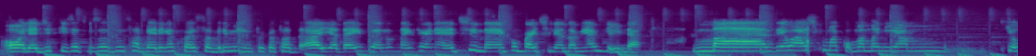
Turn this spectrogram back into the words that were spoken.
Olha, é difícil as pessoas não saberem as coisas sobre mim, porque eu tô aí há 10 anos na internet, né, compartilhando a minha vida. Mas eu acho que uma, uma mania que eu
